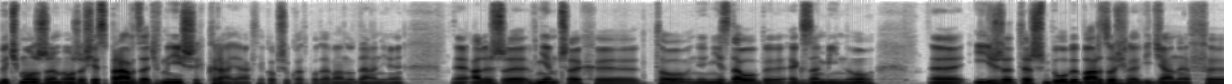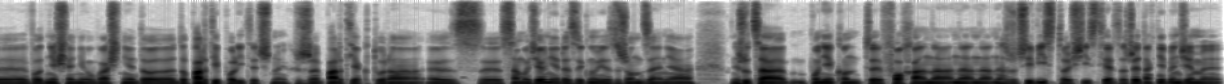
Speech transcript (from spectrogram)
być może może się sprawdzać w mniejszych krajach, jako przykład podawano Danię, e, ale że w Niemczech e, to nie zdałoby egzaminu i że też byłoby bardzo źle widziane w, w odniesieniu właśnie do, do partii politycznych, że partia, która e, z, samodzielnie rezygnuje z rządzenia, rzuca poniekąd focha na, na, na, na rzeczywistość i stwierdza, że jednak nie będziemy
